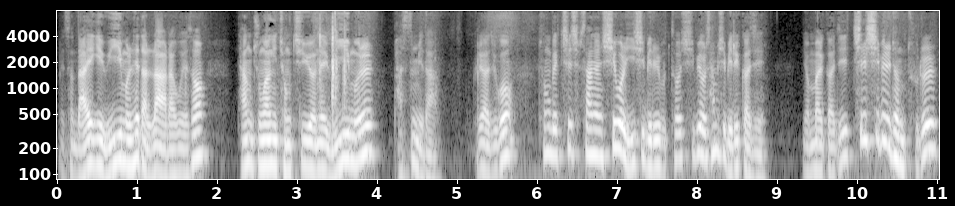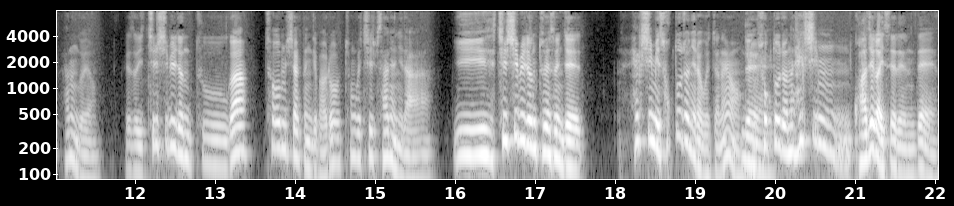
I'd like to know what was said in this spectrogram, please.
그래서 나에게 위임을 해달라라고 해서 당 중앙위 정치위원회 위임을 받습니다. 그래가지고 1974년 10월 21일부터 12월 31일까지 연말까지 70일 전투를 하는 거예요. 그래서 이 70일 전투가 처음 시작된 게 바로 1974년이다. 이 70일 전투에서 이제 핵심이 속도전이라고 했잖아요. 네. 속도전은 핵심 과제가 있어야 되는데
